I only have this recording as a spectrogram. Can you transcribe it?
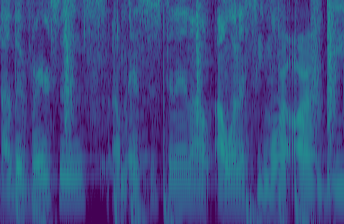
other verses I'm interested in. I, I want to see more R&B.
